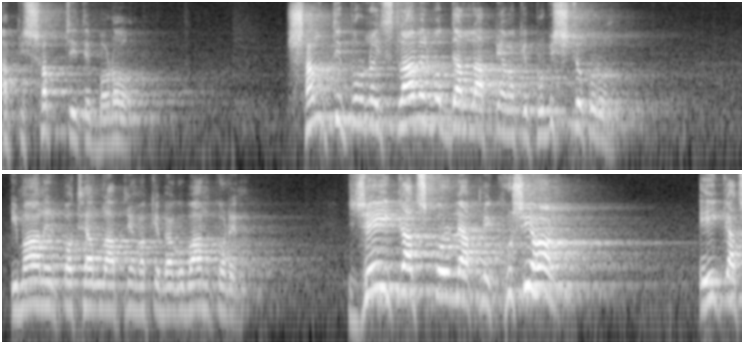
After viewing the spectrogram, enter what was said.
আপনি সবচেয়ে বড় শান্তিপূর্ণ ইসলামের মধ্যে আল্লাহ আপনি আমাকে প্রবিষ্ট করুন। ইমানের পথে আল্লাহ আপনি আমাকে বেগবান করেন। যেই কাজ করলে আপনি খুশি হন, এই কাজ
